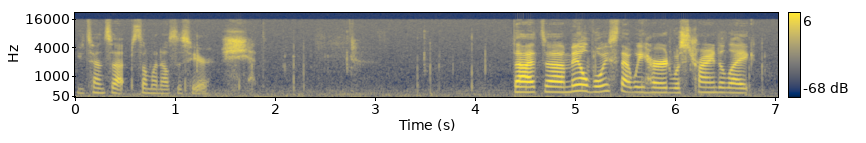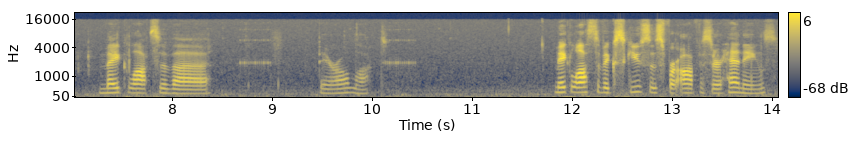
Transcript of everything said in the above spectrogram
You tense up. Someone else is here. Shit. That uh, male voice that we heard was trying to like make lots of uh. They're all locked. Make lots of excuses for Officer Hennings,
